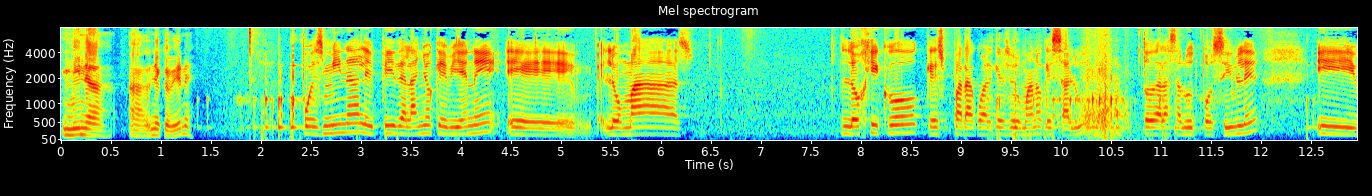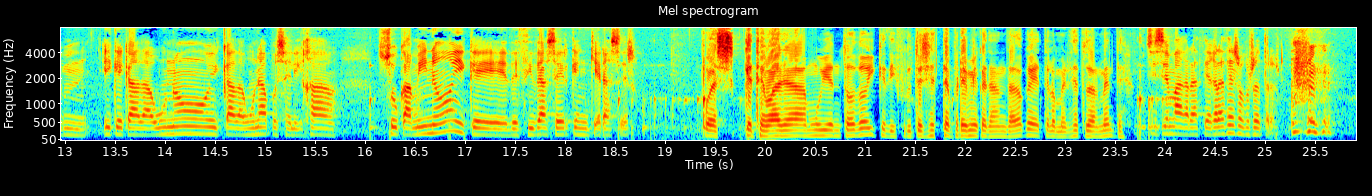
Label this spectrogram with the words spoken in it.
Mina al año que viene? Pues Mina le pide al año que viene eh, lo más lógico que es para cualquier ser humano, que es salud, toda la salud posible y, y, que cada uno y cada una pues elija su camino y que decida ser quien quiera ser. Pues que te vaya muy bien todo y que disfrutes este premio que te han dado, que te lo mereces totalmente. Muchísimas gracias, gracias a vosotros.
